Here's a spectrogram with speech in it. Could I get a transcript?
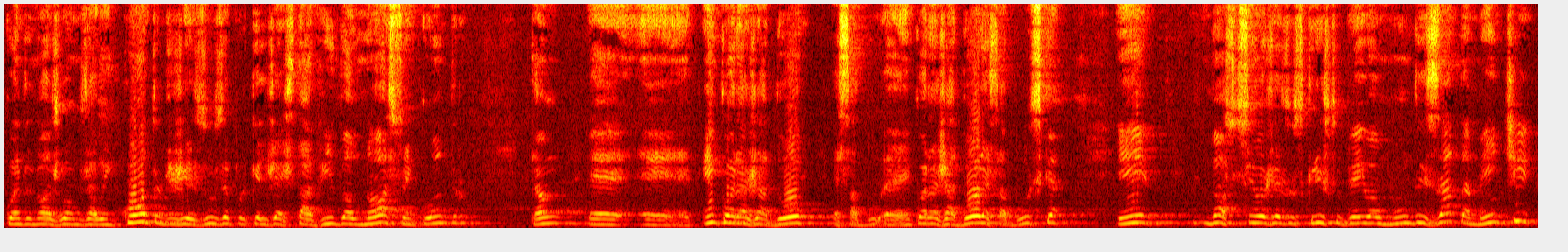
quando nós vamos ao encontro de Jesus, é porque ele já está vindo ao nosso encontro. Então, é, é encorajador, essa, é encorajador essa busca. E nosso Senhor Jesus Cristo veio ao mundo exatamente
